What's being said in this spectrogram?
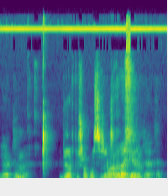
Gördün mü? Diğer tuşa basacaksın. Herhalde. basıyorum zaten.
